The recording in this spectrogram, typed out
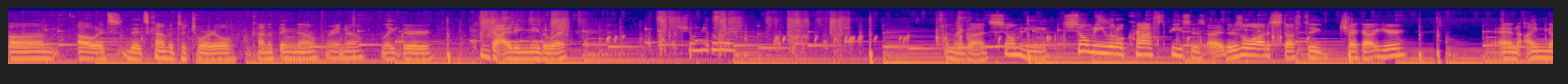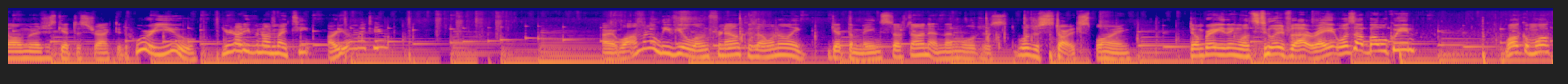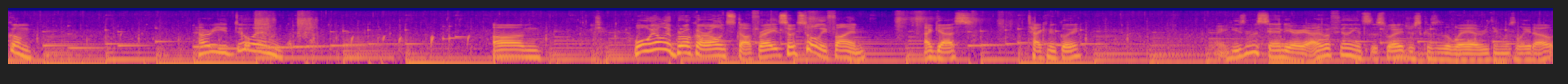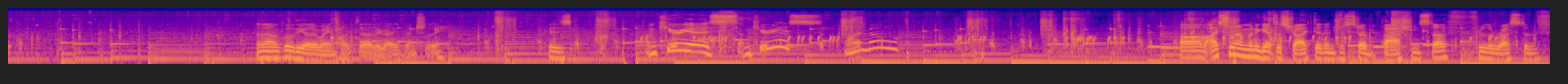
Um, oh, it's it's kind of a tutorial kind of thing now, right now. Like they're guiding me the way. Show me the way. Oh my god, so many, so many little craft pieces. Alright, there's a lot of stuff to check out here. And I know I'm gonna just get distracted. Who are you? You're not even on my team. Are you on my team? Alright, well I'm gonna leave you alone for now because I wanna like get the main stuff done and then we'll just we'll just start exploring. Don't break anything, well it's too late for that, right? What's up, Bubble Queen? Welcome, welcome. How are you doing? Um, well, we only broke our own stuff, right? So it's totally fine, I guess, technically. He's in the sandy area. I have a feeling it's this way just because of the way everything was laid out. And then I'll go the other way and talk to the other guy eventually. Because I'm curious. I'm curious. I want to know. Um, I swear I'm going to get distracted and just start bashing stuff for the rest of,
